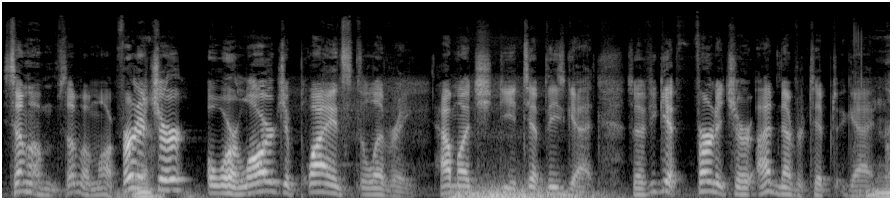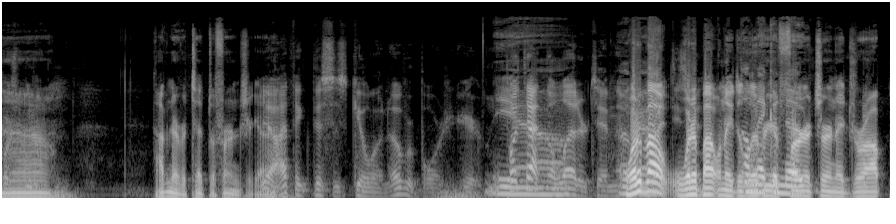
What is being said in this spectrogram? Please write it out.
some of them, some of them are furniture or large appliance delivery. How much do you tip these guys? So if you get furniture, I'd never tipped a guy. Of course, we No. don't. I've never tipped a furniture guy. Yeah, I think this is going overboard here. Put that in the letter, Tim. What about what about when they deliver your a note. furniture and they drop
